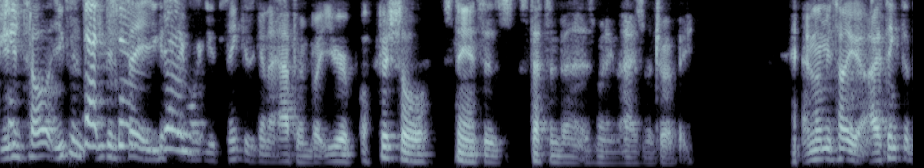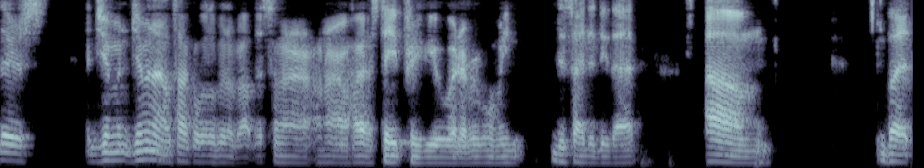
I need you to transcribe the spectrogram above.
You can tell. You can. You can say. You can say what you think is going to happen, but your official stance is Stetson Bennett is winning the Heisman Trophy. And let me tell you, I think that there's Jim. and Jim and I will talk a little bit about this on our on our Ohio State preview or whatever when we decide to do that. Um, but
